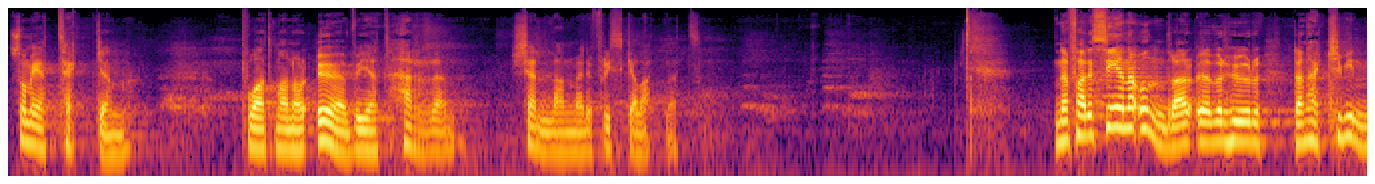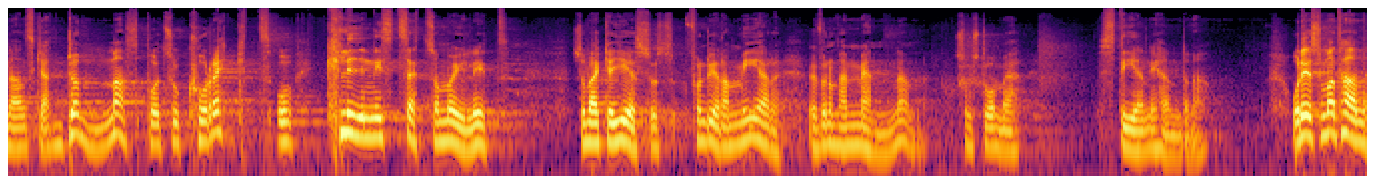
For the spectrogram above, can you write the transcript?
som är ett tecken på att man har övergett Herren, källan med det friska vattnet. När fariséerna undrar över hur den här kvinnan ska dömas på ett så korrekt och kliniskt sätt som möjligt så verkar Jesus fundera mer över de här männen som står med sten i händerna. Och Det är som att han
